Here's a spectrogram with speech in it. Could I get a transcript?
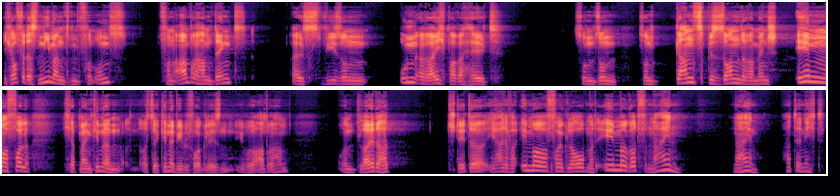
Ich hoffe, dass niemand von uns von Abraham denkt als wie so ein unerreichbarer Held, so ein, so ein, so ein ganz besonderer Mensch, immer voller. Ich habe meinen Kindern aus der Kinderbibel vorgelesen über Abraham und leider hat, steht da, ja, der war immer voll Glauben, hat immer Gott. Nein, nein, hat er nicht.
